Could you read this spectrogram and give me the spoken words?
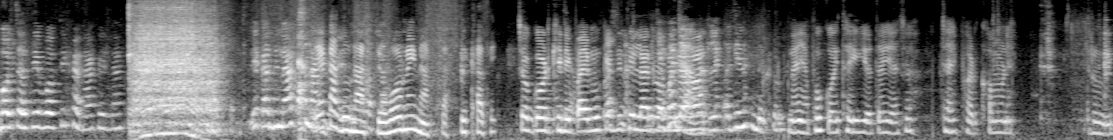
મરચા સેવો તીખા નાખી નાખ એકાદી નાખ નાખ. એકાદું નાખજો બહુ નહીં નાખતા તીખા થઈ જો ગોળખીની પાઈ મૂકી દીધી લાડવા બનાવવા. એટલે હજી નથી દેખું અહીંયા ભૂકોય થઈ ગયો તૈયાર અહીંયા જાયફળ ખમણે ધ્રુવી.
